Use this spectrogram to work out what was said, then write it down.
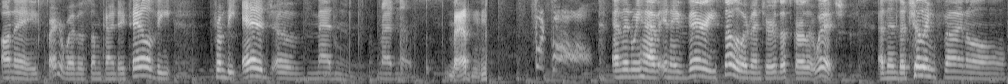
on a spider web of some kind. A tale of the from the edge of Madden madness. Madden. Football! And then we have in a very solo adventure, the Scarlet Witch. And then the chilling final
